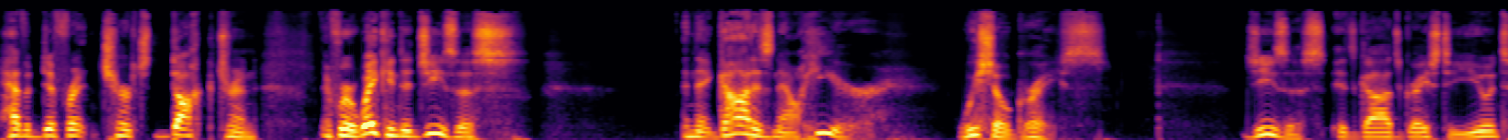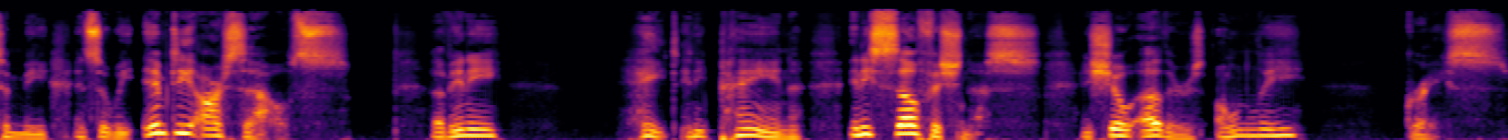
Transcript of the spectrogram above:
have a different church doctrine. If we're awakened to Jesus and that God is now here, we show grace. Jesus is God's grace to you and to me, and so we empty ourselves of any hate, any pain, any selfishness, and show others only grace.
